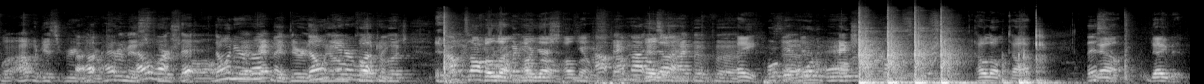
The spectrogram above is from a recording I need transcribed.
Well, I would disagree with Uh, your uh, premise, hold on, first that- of all. don't interrupt that- me. that there's Don't no interrupt me. cultivation- I'm talking Hold on, hold on, hold you on. know, I- I'm not this done. type of, uh, Hey. uh, Point order. Hold on, Todd. Listen. Now, David,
